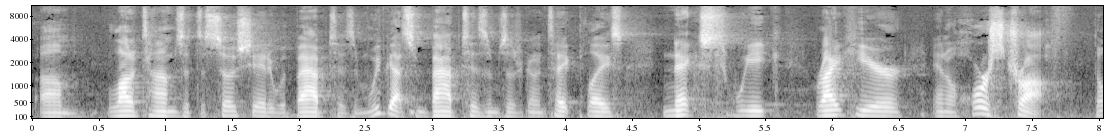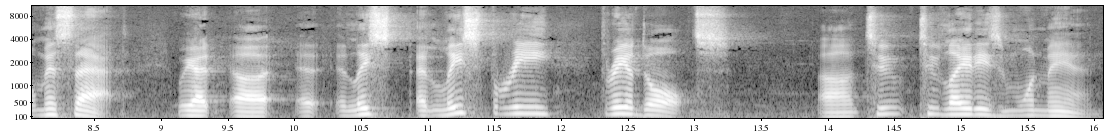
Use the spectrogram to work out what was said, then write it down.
Um, a lot of times it's associated with baptism. We've got some baptisms that are going to take place next week right here in a horse trough. Don't miss that. We got uh, at least at least three three adults, uh, two two ladies and one man,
